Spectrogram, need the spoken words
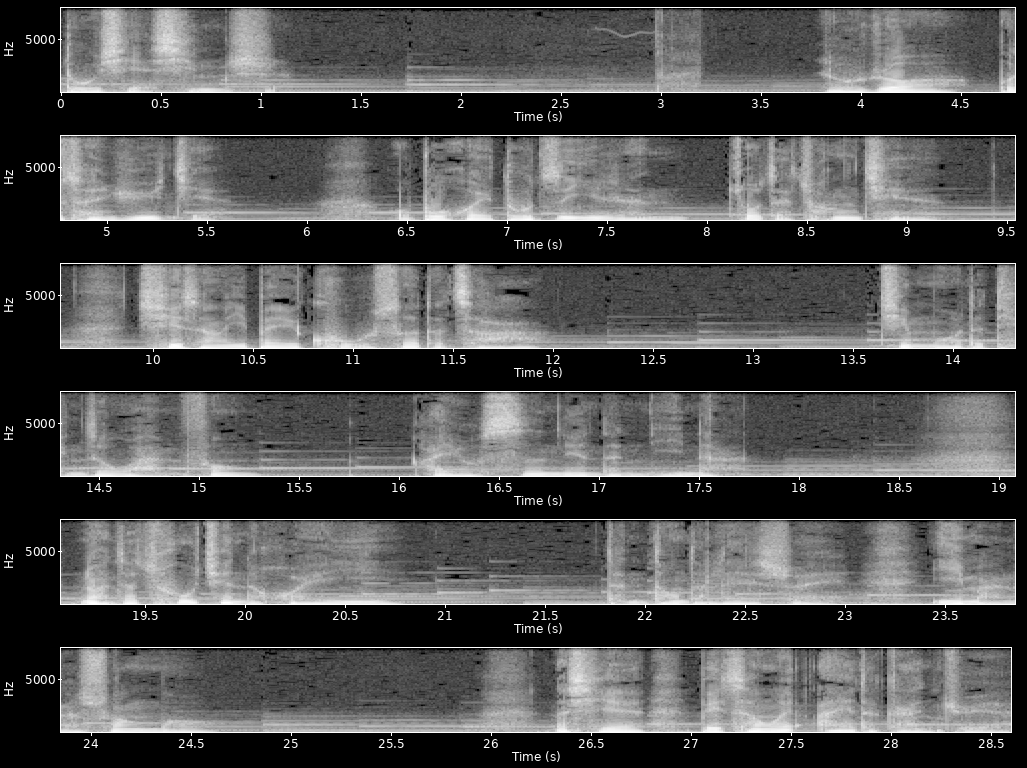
读写心事。如若不曾遇见，我不会独自一人坐在窗前，沏上一杯苦涩的茶，静默地听着晚风。还有思念的呢喃，暖着初见的回忆，疼痛的泪水溢满了双眸。那些被称为爱的感觉，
